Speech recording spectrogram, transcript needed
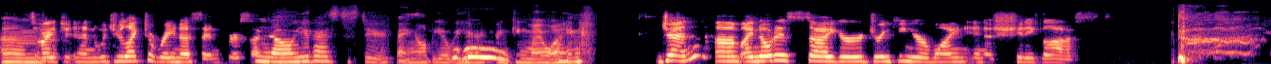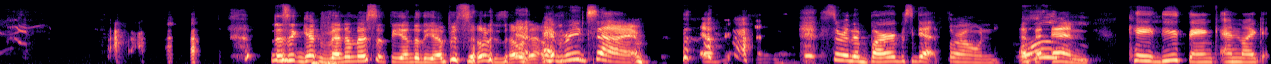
Um, Sorry, Jen. Would you like to rein us in for a second? No, you guys just do your thing. I'll be over here drinking my wine. Jen, um, I noticed uh, you're drinking your wine in a shitty glass. Does it get venomous at the end of the episode? Is that what happens? Every time. Every- so the barbs get thrown at What? the end. Kate, do you think, and like,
